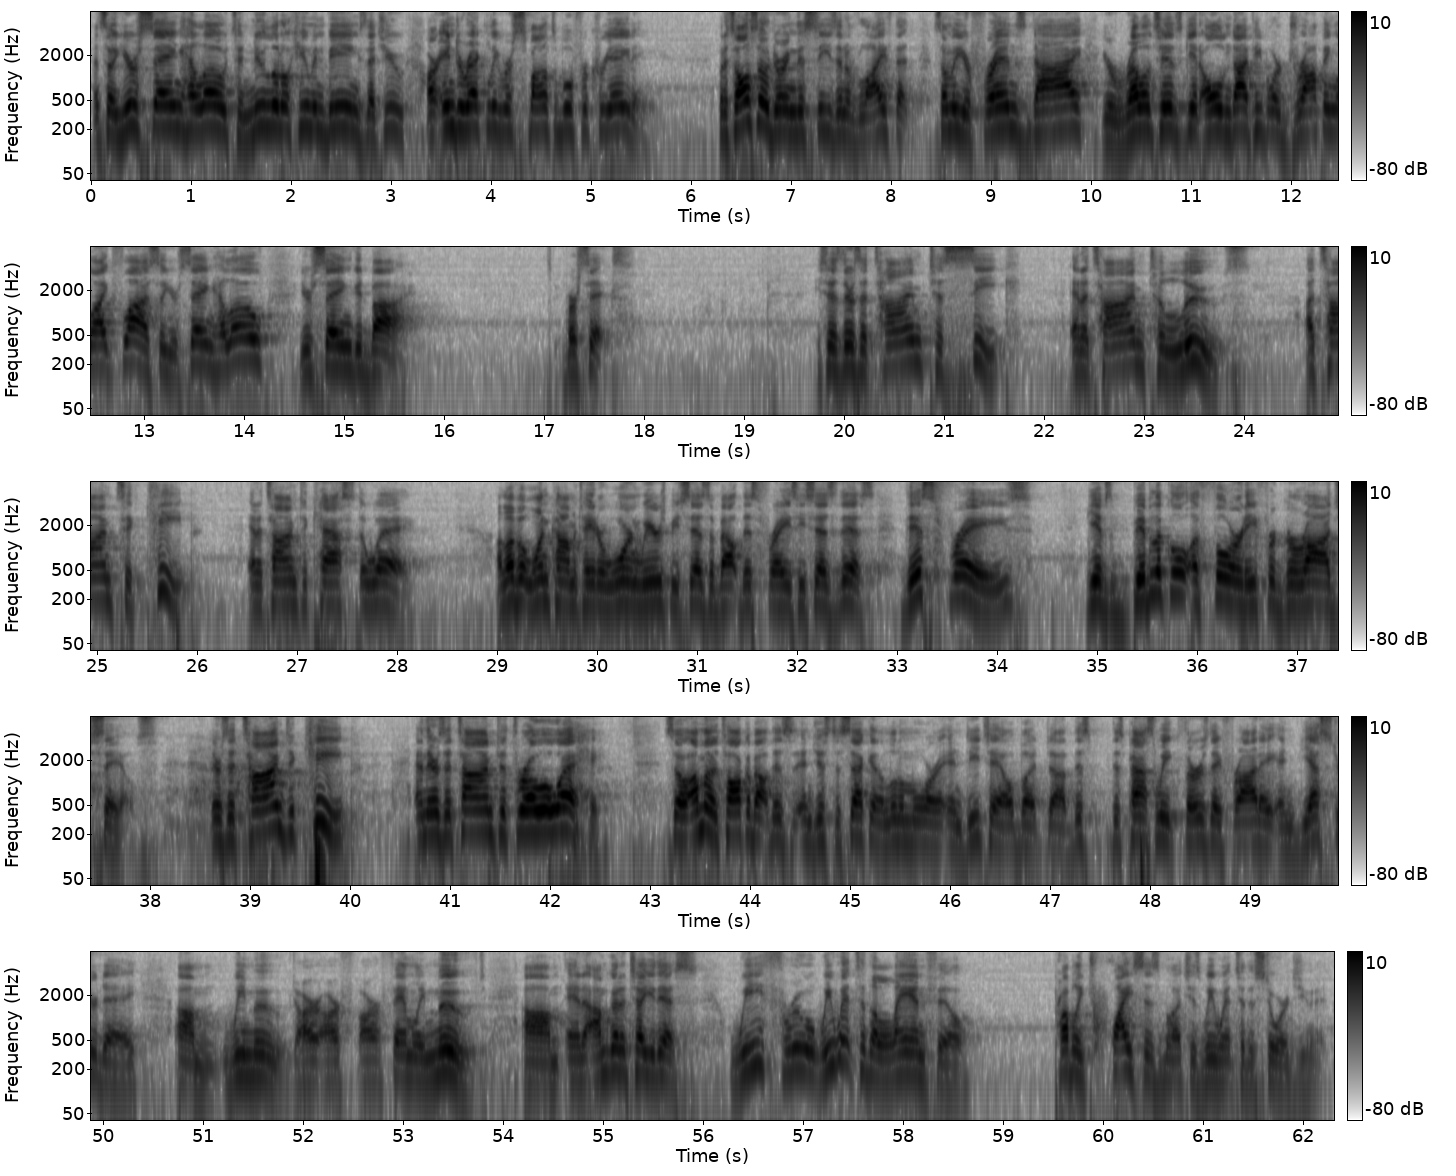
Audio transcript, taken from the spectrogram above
And so you're saying hello to new little human beings that you are indirectly responsible for creating. But it's also during this season of life that some of your friends die, your relatives get old and die, people are dropping like flies. So you're saying hello, you're saying goodbye. Verse 6. He says, There's a time to seek and a time to lose, a time to keep and a time to cast away. I love what one commentator, Warren Wiersbe, says about this phrase. He says this this phrase gives biblical authority for garage sales. There's a time to keep and there's a time to throw away. So I'm going to talk about this in just a second, a little more in detail. But uh, this this past week, Thursday, Friday, and yesterday, um, we moved. Our our, our family moved, um, and I'm going to tell you this: we threw we went to the landfill probably twice as much as we went to the storage unit.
